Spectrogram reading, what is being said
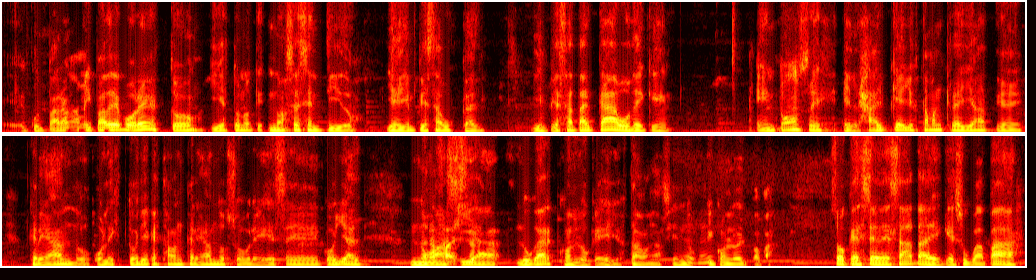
eh, culparon a mi padre por esto y esto no, no hace sentido. Y ahí empieza a buscar. Y empieza a tal cabo de que entonces el hype que ellos estaban crea- eh, creando o la historia que estaban creando sobre ese collar no Era falsa. hacía lugar con lo que ellos estaban haciendo y con lo del papá. So que se desata de que su papá,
